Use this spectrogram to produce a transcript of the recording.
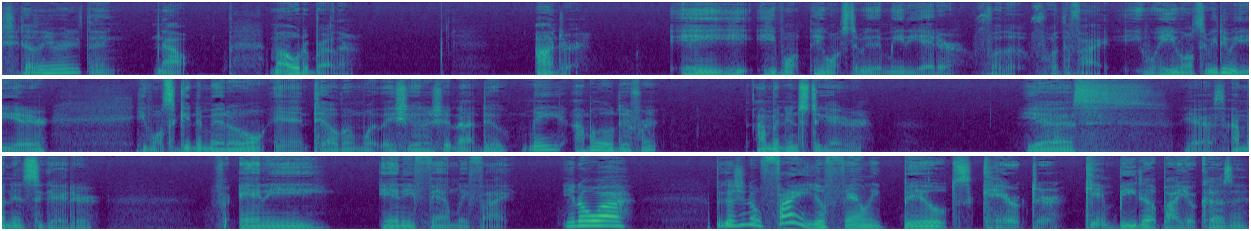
she doesn't hear anything. Now, my older brother, Andre, he he he, want, he wants to be the mediator for the for the fight. He, he wants to be the mediator. He wants to get in the middle and tell them what they should and should not do. Me, I'm a little different. I'm an instigator. Yes, yes, I'm an instigator for any any family fight. You know why? Because you know, fighting your family builds character. Getting beat up by your cousin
